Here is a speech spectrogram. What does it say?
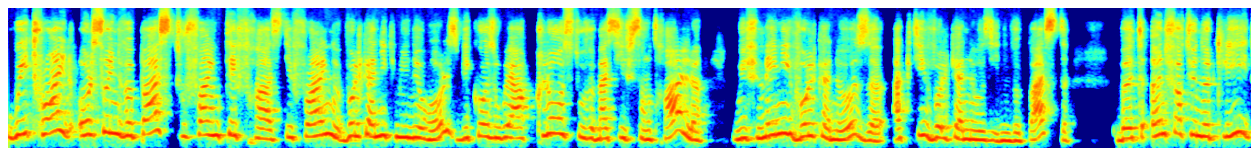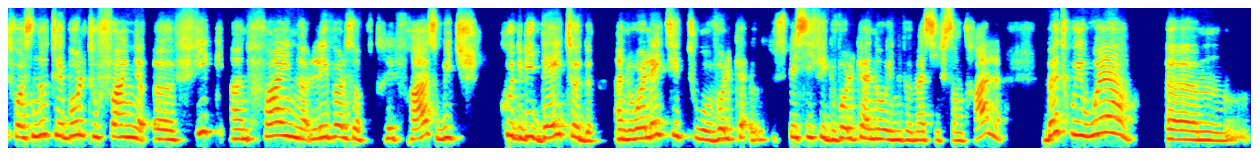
We tried also in the past to find tephras, find volcanic minerals, because we are close to the Massif Central with many volcanoes, active volcanoes in the past. But unfortunately, it was not able to find uh, thick and fine levels of tephras, which could be dated and related to a volca specific volcano in the Massif Central. But we were, um,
